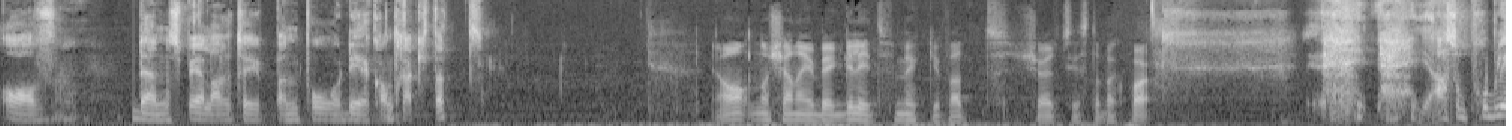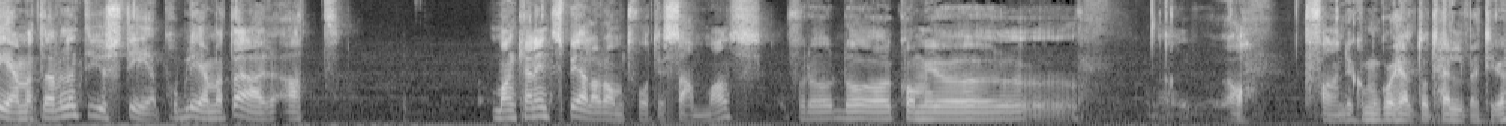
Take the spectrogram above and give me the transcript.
av den spelartypen på det kontraktet. Ja, de tjänar ju bägge lite för mycket för att köra ett sista backpar. Alltså problemet är väl inte just det. Problemet är att man kan inte spela de två tillsammans. För då, då kommer ju... Ja, fan det kommer gå helt åt helvete ju.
